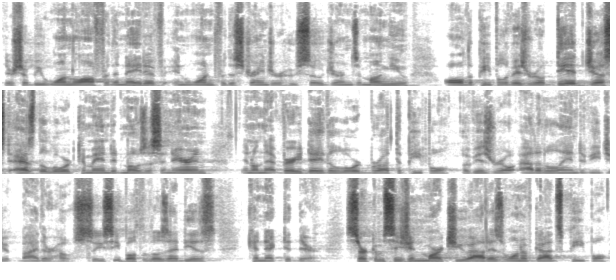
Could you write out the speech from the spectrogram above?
There shall be one law for the native and one for the stranger who sojourns among you. All the people of Israel did just as the Lord commanded Moses and Aaron. And on that very day, the Lord brought the people of Israel out of the land of Egypt by their hosts. So you see both of those ideas connected there. Circumcision marks you out as one of God's people,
